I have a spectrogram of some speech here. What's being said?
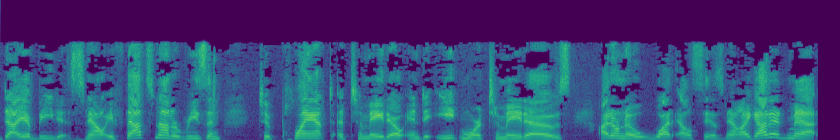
diabetes. Now, if that's not a reason to plant a tomato and to eat more tomatoes. I don't know what else is. Now I gotta admit,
